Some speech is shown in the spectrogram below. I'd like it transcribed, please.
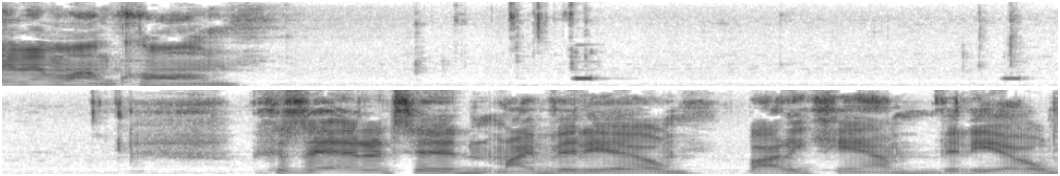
They know why I'm calling. Because they edited my video, body cam video. You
